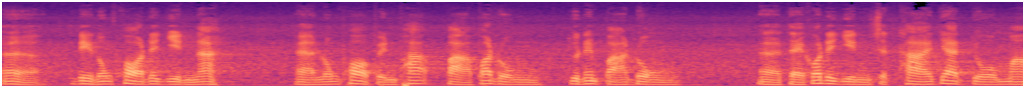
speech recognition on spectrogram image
เออที่หลวงพ่อได้ยินนะหลวงพ่อเป็นพระป่าพระดงอยู่ในป่าดงแต่ก็ได้ยินศรัทธาญาติโยมมา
